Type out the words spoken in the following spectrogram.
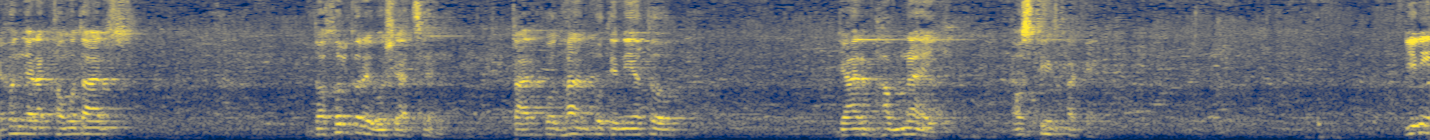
এখন যারা ক্ষমতার দখল করে বসে আছেন, তার প্রধান প্রতিনিয়ত যার ভাবনায় অস্থির থাকে। যিনি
